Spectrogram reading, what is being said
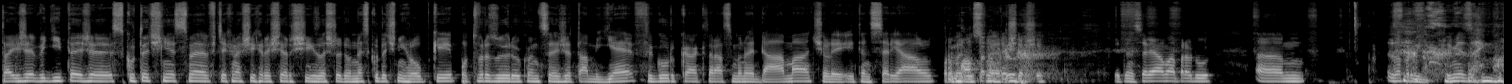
Takže vidíte, že skutečně jsme v těch našich rešerších zašli do neskutečné hloubky. Potvrzuju dokonce, že tam je figurka, která se jmenuje Dáma, čili i ten seriál provedl své rešerše. I ten seriál má pravdu. Um, za prvý, by mě zajímalo,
